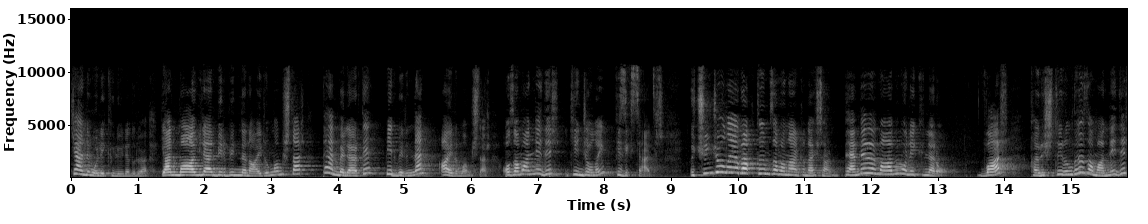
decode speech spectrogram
kendi molekülüyle duruyor. Yani maviler birbirinden ayrılmamışlar. Pembeler de birbirinden ayrılmamışlar. O zaman nedir? İkinci olayım fizikseldir. Üçüncü olaya baktığım zaman arkadaşlar pembe ve mavi moleküller var. Karıştırıldığı zaman nedir?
